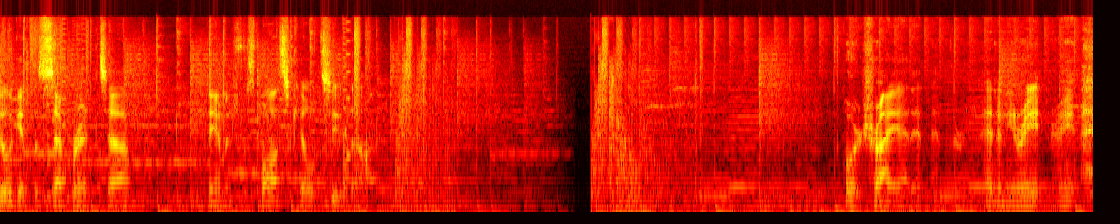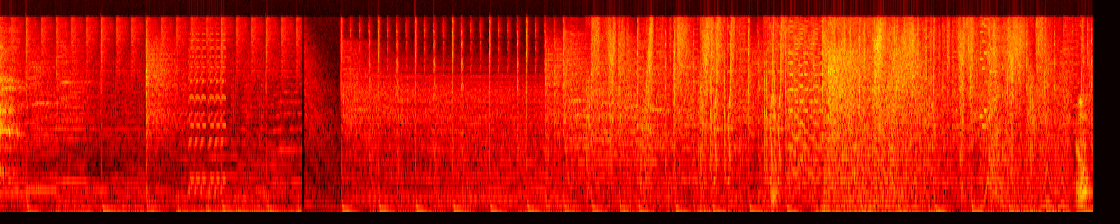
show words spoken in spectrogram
Still get the separate um, damageless boss kill too, though. Or try at it at, at any rate, right? Oh,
